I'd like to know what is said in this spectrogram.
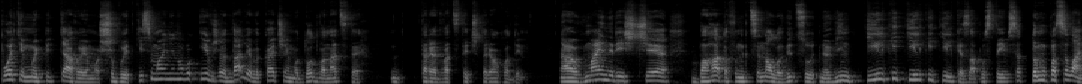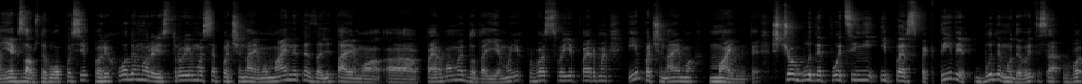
Потім ми підтягуємо швидкість майнінгу і вже далі викачуємо до 12-24 годин. В майнері ще багато функціоналу відсутньо. Він тільки-тільки-тільки запустився. Тому посилання, як завжди, в описі. Переходимо, реєструємося, починаємо майнити, залітаємо е, фермами, додаємо їх в свої ферми і починаємо майнити. Що буде по ціні і перспективі, будемо дивитися в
